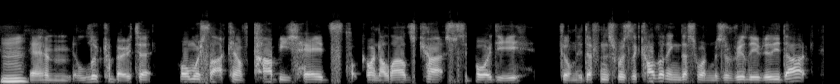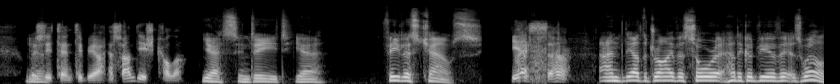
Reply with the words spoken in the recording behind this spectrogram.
mm. um, look about it, almost like a kind of tabby's head stuck on a large cat's body. The only difference was the colouring. This one was really, really dark, whereas yeah. they tend to be a, a sandyish colour. Yes, indeed. Yeah. Felis chaus. Yes. Uh-huh. And the other driver saw it, had a good view of it as well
